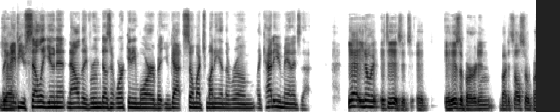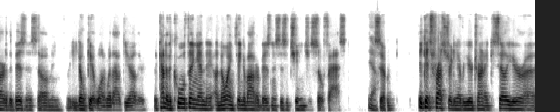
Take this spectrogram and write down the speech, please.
Like yeah maybe you sell a unit, now the room doesn't work anymore, but you've got so much money in the room. Like how do you manage that? Yeah, you know, it it is. It's it it is a burden, but it's also part of the business. So I mean, you don't get one without the other. The kind of the cool thing and the annoying thing about our business is it changes so fast. Yeah. So it gets frustrating every year trying to sell your uh,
